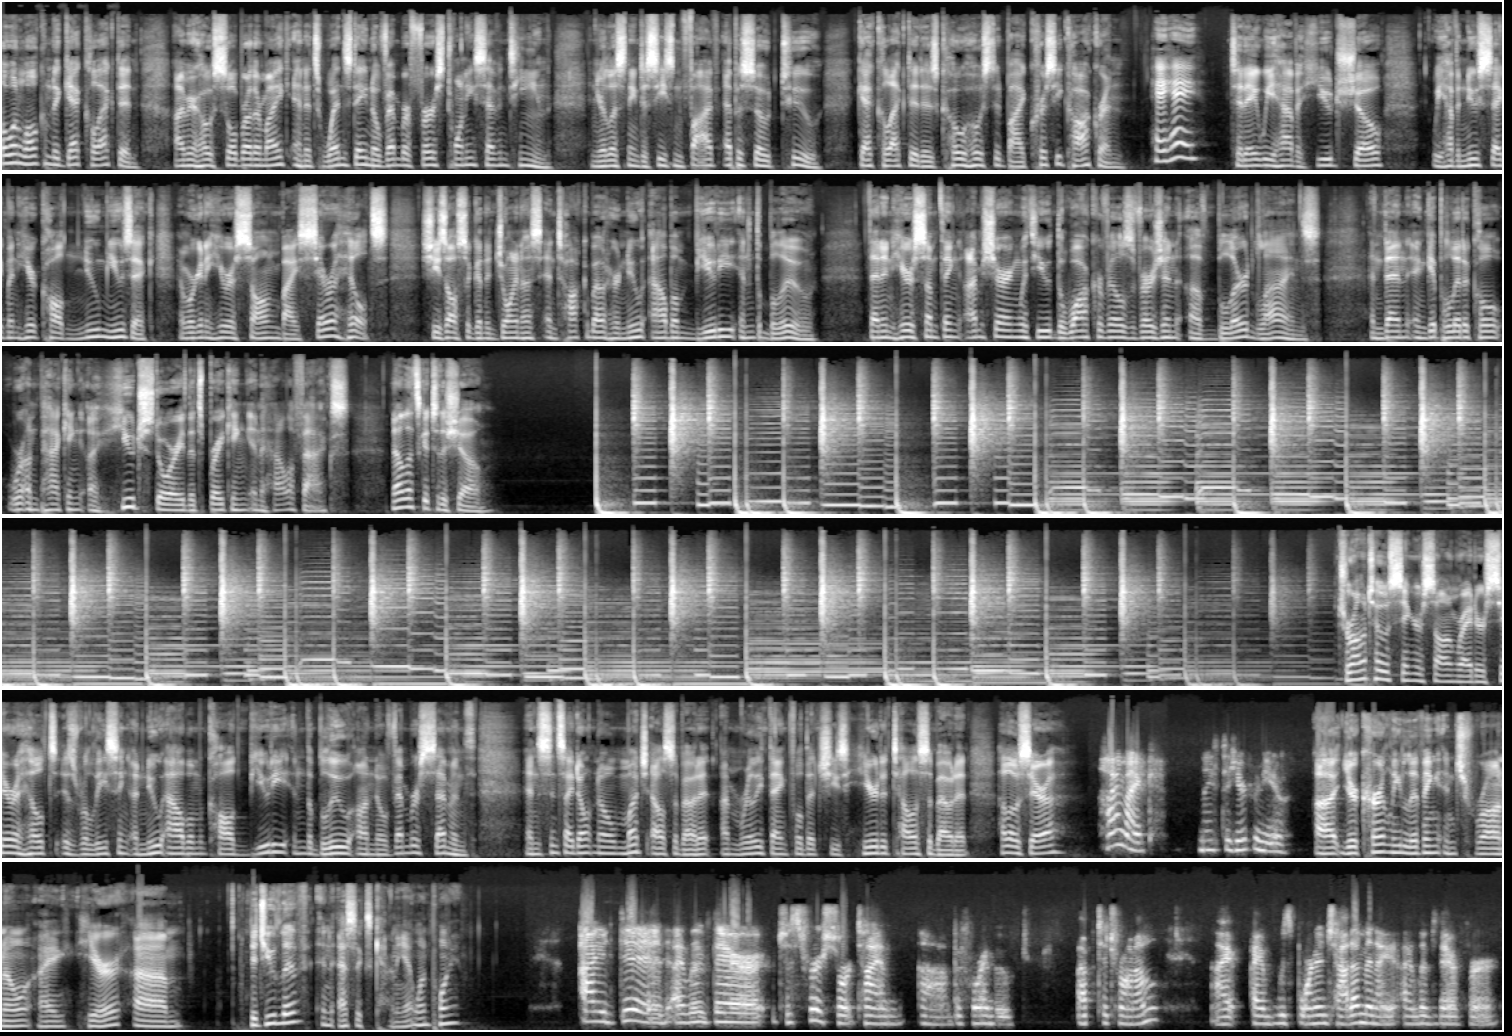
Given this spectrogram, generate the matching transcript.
Hello and welcome to Get Collected. I'm your host, Soul Brother Mike, and it's Wednesday, November 1st, 2017. And you're listening to Season 5, Episode 2. Get Collected is co hosted by Chrissy Cochran. Hey, hey. Today we have a huge show. We have a new segment here called New Music, and we're going to hear a song by Sarah Hiltz. She's also going to join us and talk about her new album, Beauty in the Blue. Then, in Here's Something, I'm sharing with you the Walkerville's version of Blurred Lines. And then in Get Political, we're unpacking a huge story that's breaking in Halifax. Now let's get to the show. Toronto singer songwriter Sarah Hiltz is releasing a new album called Beauty in the Blue on November 7th. And since I don't know much else about it, I'm really thankful that she's here to tell us about it. Hello, Sarah. Hi, Mike. Nice to hear from you. Uh, you're currently living in Toronto, I hear. Um, did you live in Essex County at one point? I did. I lived there just for a short time uh, before I moved up to Toronto. I, I was born in Chatham and I, I lived there for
